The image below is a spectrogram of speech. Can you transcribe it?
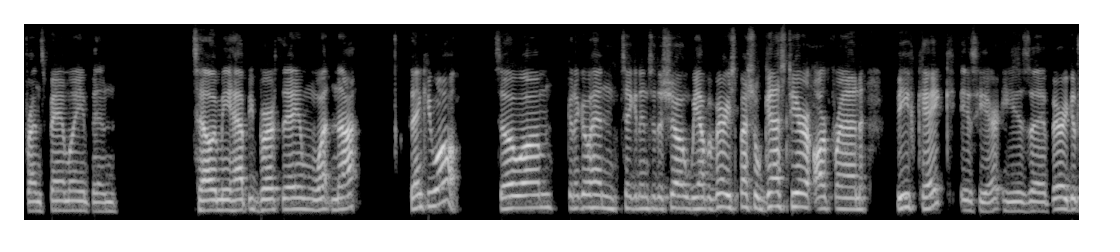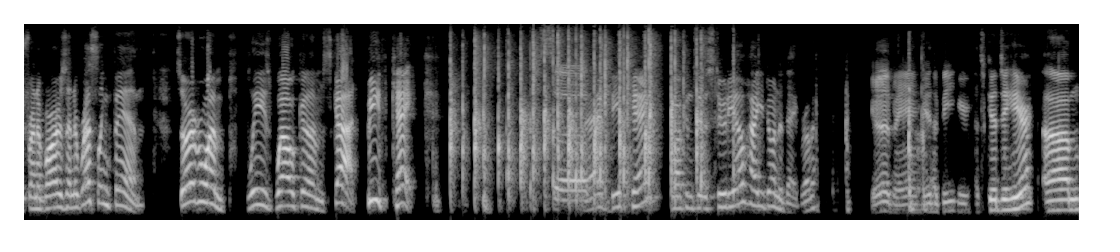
friends, family, been telling me happy birthday and whatnot. Thank you all. So, um, gonna go ahead and take it into the show. We have a very special guest here. Our friend Beefcake is here. He is a very good friend of ours and a wrestling fan. So, everyone, please welcome Scott Beefcake. So, Hey, Beefcake, welcome to the studio. How you doing today, brother? good, man. Good to be here. That's good to hear. Um,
